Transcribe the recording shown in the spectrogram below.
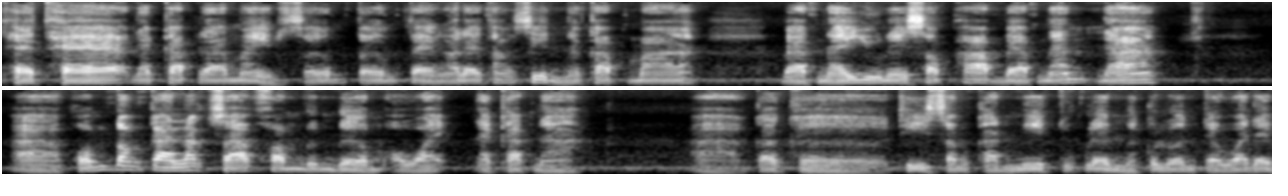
แท้ๆนะครับและไม่เสริมเติมแต่งอะไรทั้งสิ้นนะครับ มาแบบไหนอยู่ในสภาพแบบนั้นนะผมต้องการรักษาความเดิมๆเอาไว้นะครับนะก็คือที่สำคัญมีดทุกเล่มนะก็ล้วนแต่ว่าได้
